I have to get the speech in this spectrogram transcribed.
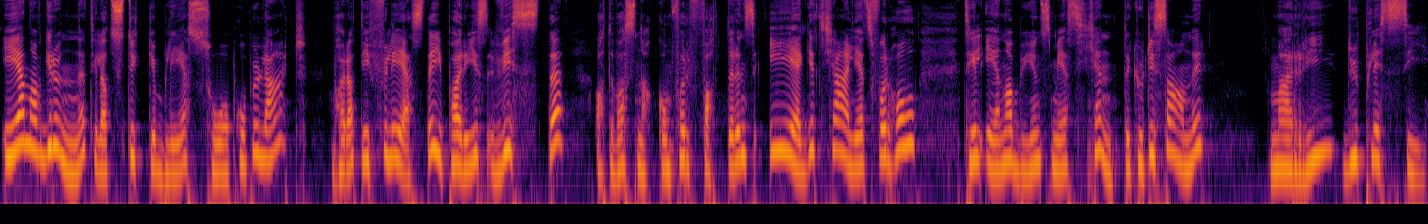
En av grunnene til at stykket ble så populært, var at de fleste i Paris visste at det var snakk om forfatterens eget kjærlighetsforhold til en av byens mest kjente kurtisaner, Marie Duplessis,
